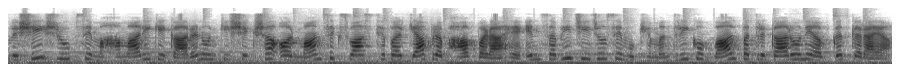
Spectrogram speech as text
विशेष रूप से महामारी के कारण उनकी शिक्षा और मानसिक स्वास्थ्य पर क्या प्रभाव पड़ा है, इन सभी चीज़ों से मुख्यमंत्री को बाल पत्रकारों ने अवगत कराया।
